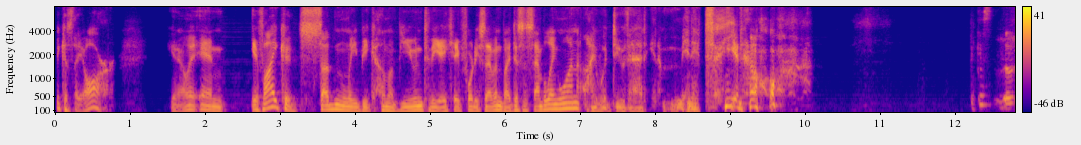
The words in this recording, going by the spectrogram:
because they are. You know, and if I could suddenly become immune to the AK forty seven by disassembling one, I would do that in a minute. You know. I guess the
